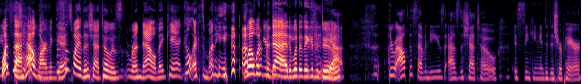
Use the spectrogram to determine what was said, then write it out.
What the hell, Marvin Gaye? This is why the chateau is run down. They can't collect money. well, when you're dead, what are they going to do? Yeah. Throughout the 70s, as the chateau is sinking into disrepair,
